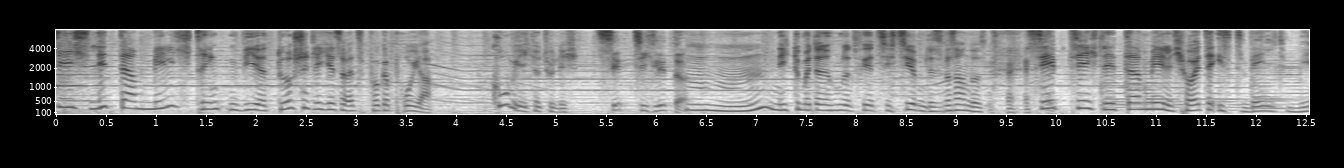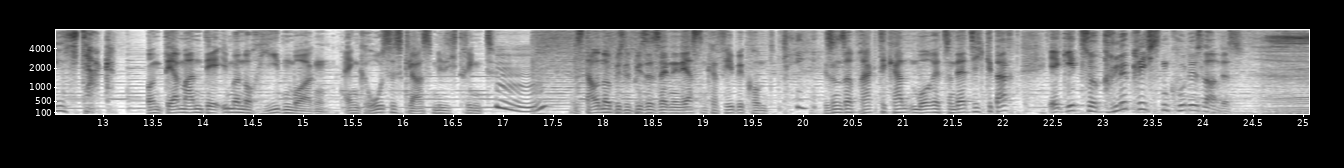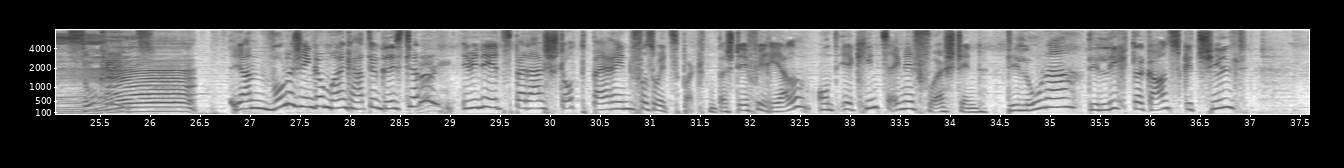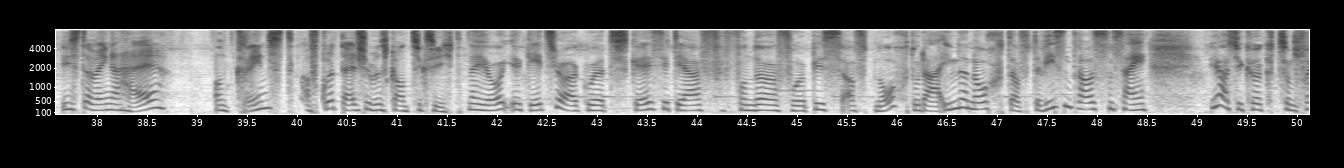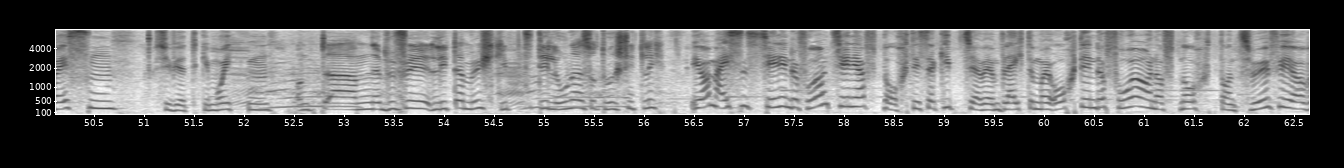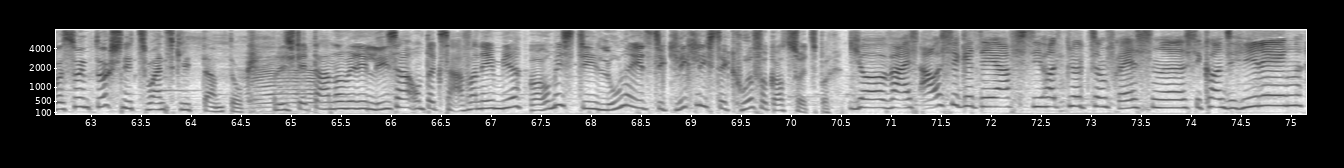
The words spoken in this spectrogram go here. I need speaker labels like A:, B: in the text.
A: 70 Liter Milch trinken wir, durchschnittliche Salzburger pro Jahr. Kuhmilch natürlich.
B: 70 Liter.
A: Hm, nicht du mit deinen 140 Zirben, das ist was anderes. 70 Liter Milch. Heute ist Weltmilchtag.
B: Und der Mann, der immer noch jeden Morgen ein großes Glas Milch trinkt. Es dauert noch ein bisschen, bis er seinen ersten Kaffee bekommt. ist unser Praktikant Moritz. Und er hat sich gedacht, er geht zur glücklichsten Kuh des Landes. So klingt's.
C: Ja, einen wunderschönen guten Morgen, Kathi und Christian. Ich bin jetzt bei der Stadtbayerin von Salzburg, der Steffi Real. Und ihr könnt es euch nicht vorstellen. Die Luna, die liegt da ganz gechillt, isst ein wenig Hai und grinst auf gut Deutsch über das ganze Gesicht.
D: Naja, ihr geht's ja auch gut, gell? Sie darf von der Vor bis auf die Nacht oder auch in der Nacht auf der Wiesen draußen sein. Ja, sie kriegt zum Fressen, sie wird gemolken.
C: Und ähm, wie viel Liter Milch gibt die Luna so durchschnittlich?
D: Ja, meistens 10 in der Früh und 10 auf die Nacht. Das ergibt's ja. Wir haben vielleicht einmal 8 in der Früh und auf die Nacht dann 12, aber so im Durchschnitt 20 Liter am Tag.
C: Und es steht da auch noch mit die Lisa und der Xaver neben mir. Warum ist die Luna jetzt die glücklichste Kuh von ganz Salzburg?
E: Ja, weil es aussehen darf, sie hat Glück zum Fressen, sie kann sich hinlegen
